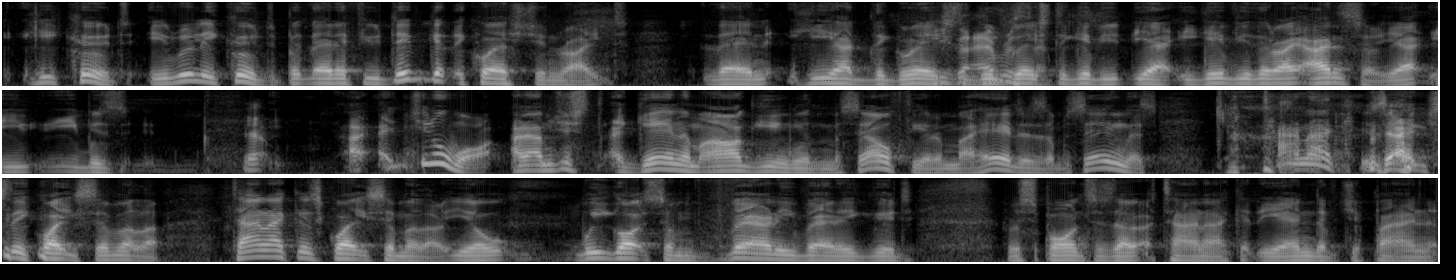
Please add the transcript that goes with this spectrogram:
he could, he really could. But then, if you did get the question right, then he had the grace, the good grace to give you. Yeah, he gave you the right answer. Yeah, he, he was. Yep. I, I- do you know what? And I'm just again, I'm arguing with myself here in my head as I'm saying this. Tanak is actually quite similar. Tanak is quite similar. You know, we got some very, very good responses out of Tanak at the end of Japan,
